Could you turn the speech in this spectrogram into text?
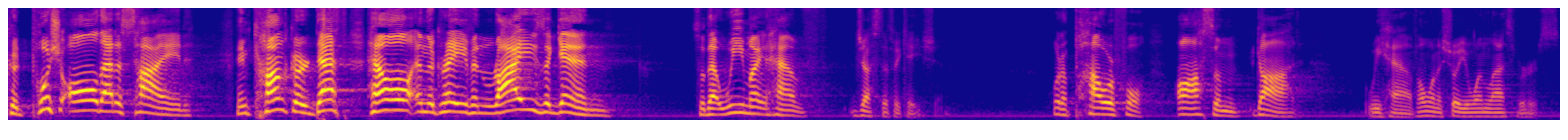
could push all that aside and conquer death, hell, and the grave and rise again so that we might have justification. What a powerful, awesome God we have. I want to show you one last verse.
